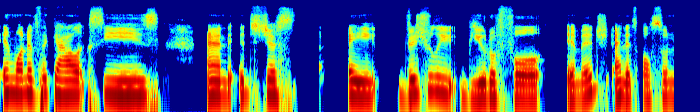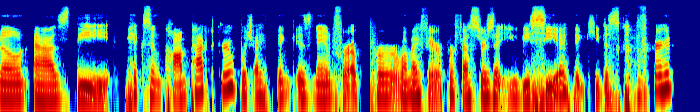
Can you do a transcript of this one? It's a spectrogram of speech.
in one of the galaxies. And it's just a visually beautiful image, and it's also known as the Hickson Compact Group, which I think is named for a per, one of my favorite professors at UBC. I think he discovered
